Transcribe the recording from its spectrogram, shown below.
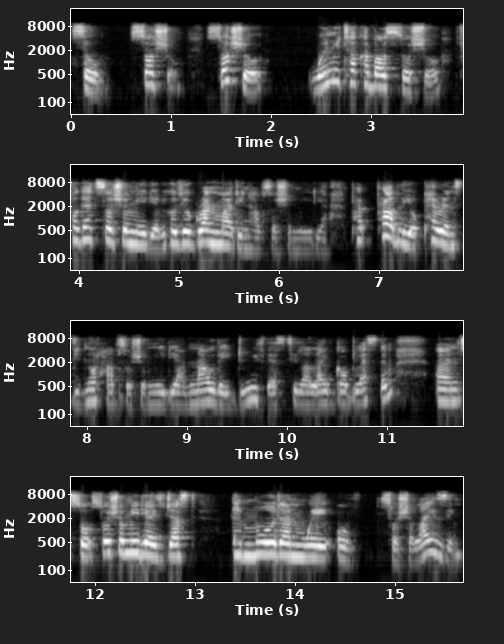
So social. Social, when we talk about social, forget social media because your grandma didn't have social media. probably your parents did not have social media. And now they do if they're still alive. God bless them. And so social media is just a modern way of socializing.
